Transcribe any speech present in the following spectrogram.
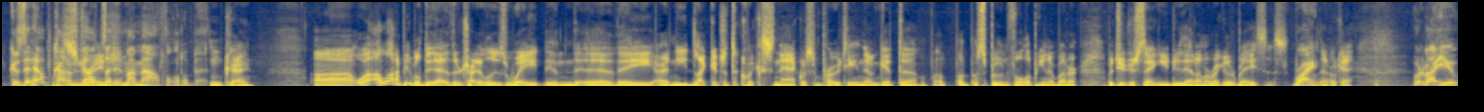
because it helps kind of melt it in my mouth a little bit. Okay. Uh, well, a lot of people do that if they're trying to lose weight and uh, they uh, need like a, just a quick snack with some protein. They'll get uh, a, a spoonful of peanut butter. But you're just saying you do that on a regular basis, Right. Okay. What about you?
